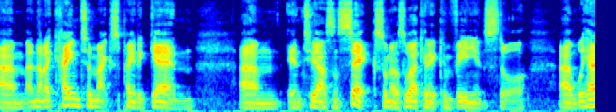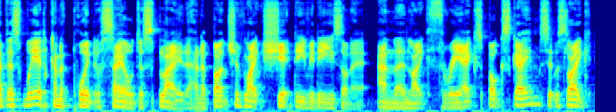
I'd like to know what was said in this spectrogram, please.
um, and then I came to Max Payne again um, in 2006 when I was working at a convenience store. Uh, we had this weird kind of point of sale display that had a bunch of like shit DVDs on it, and then like three Xbox games. It was like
